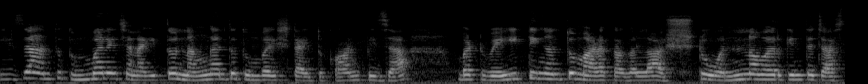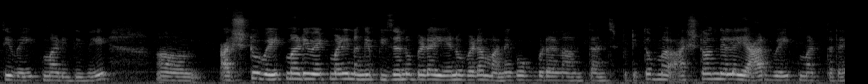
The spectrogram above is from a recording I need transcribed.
ಪಿಜ್ಜಾ ಅಂತೂ ತುಂಬಾ ಚೆನ್ನಾಗಿತ್ತು. ನಂಗಂತೂ ತುಂಬ ಇಷ್ಟ ಆಯಿತು ಕಾರ್ನ್ ಪಿಜ್ಜಾ. ಬಟ್ ವೆಯ್ಟಿಂಗ್ ಅಂತೂ ಮಾಡೋಕ್ಕಾಗಲ್ಲ. ಅಷ್ಟು ಒನ್ ಅವರ್ಗಿಂತ ಜಾಸ್ತಿ ವೆಯ್ಟ್ ಮಾಡಿದ್ದೀವಿ ಅಷ್ಟು ವೆಯ್ಟ್ ಮಾಡಿ ವೆಯ್ಟ್ ಮಾಡಿ ನನಗೆ ಪಿಜ್ಜಾನು ಬೇಡ ಏನು ಬೇಡ ಮನೆಗೆ ಹೋಗ್ಬಿಡೋಣ ಅಂತ ಅನಿಸ್ಬಿಟ್ಟಿತ್ತು. ಮ ಅಷ್ಟೊಂದೆಲ್ಲ ಯಾರು ವೆಯ್ಟ್ ಮಾಡ್ತಾರೆ?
